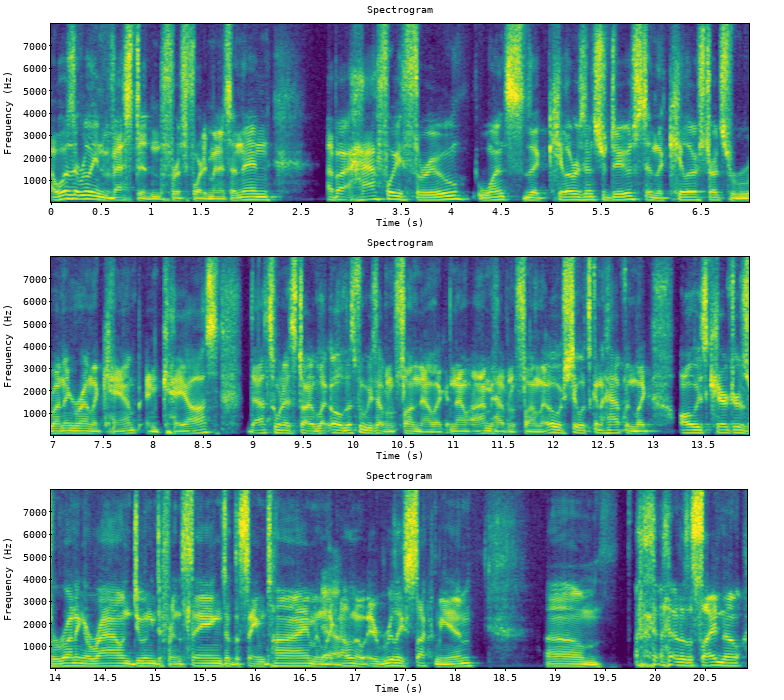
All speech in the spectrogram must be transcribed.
I wasn't really invested in the first forty minutes, and then about halfway through, once the killer is introduced and the killer starts running around the camp and chaos, that's when it started. Like, oh, this movie's having fun now. Like now I'm having fun. Like, oh shit, what's gonna happen? Like all these characters are running around doing different things at the same time, and like I don't know, it really sucked me in. Um, as a side note,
